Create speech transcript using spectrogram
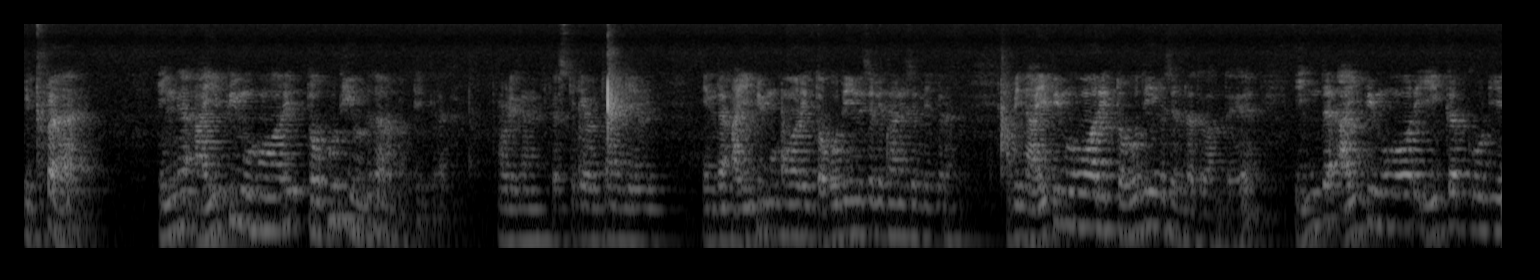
இப்போ இங்கே ஐபி முகவரி தொகுதி வந்து தரப்பட்டிருக்கிறது. அப்படிதானே ஃபஸ்ட்டு கேள்வி கேள்வி இந்த ஐபி முகவரி தொகுதின்னு சொல்லி தானே சொல்லிக்கிறேன். அப்போ இந்த ஐபி முகவரி தொகுதின்னு சொல்கிறது வந்து இந்த ஐபி முகவரி ஈக்கக்கூடிய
